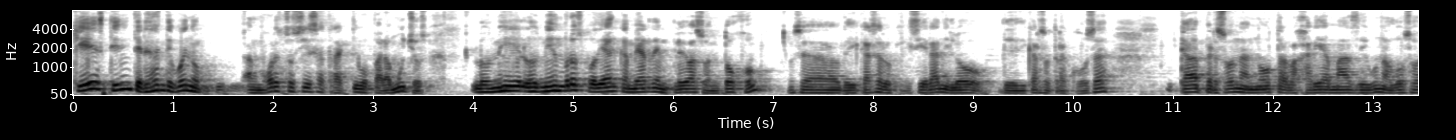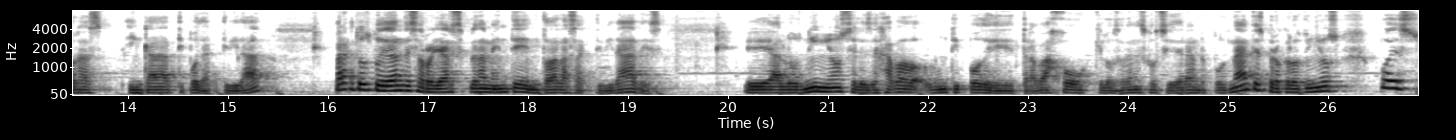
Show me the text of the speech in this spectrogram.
¿Qué es? Tiene interesante, bueno, a lo mejor esto sí es atractivo para muchos. Los, los, miembros podían cambiar de empleo a su antojo, o sea, dedicarse a lo que quisieran y luego dedicarse a otra cosa. Cada persona no trabajaría más de una o dos horas en cada tipo de actividad para que todos pudieran desarrollarse plenamente en todas las actividades. Eh, a los niños se les dejaba un tipo de trabajo que los grandes consideran repugnantes, pero que los niños, pues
